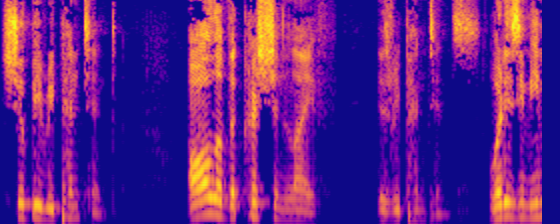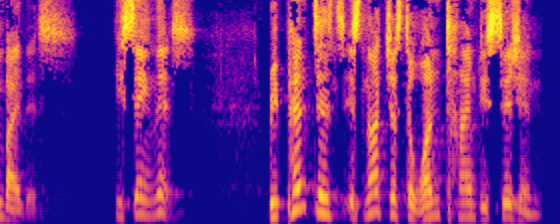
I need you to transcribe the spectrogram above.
should be repentant. All of the Christian life is repentance. What does he mean by this? He's saying this repentance is not just a one time decision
